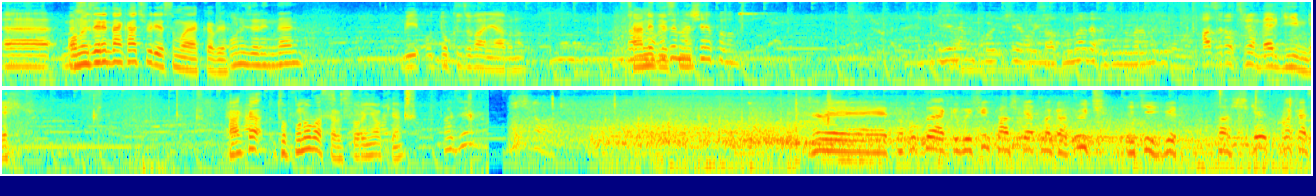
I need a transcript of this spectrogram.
Ee, Onun üzerinden kaç veriyorsun bu ayakkabıya? 10 üzerinden bir 9'u var ya bunun. Sen ne diyorsun Hemen lan? şey yapalım. Gidelim o şey oyun. Satın var da bizim numaramız yok ama. Hazır oturuyorum ver giyeyim gel. Kanka topuğuna basarız sorun yok ya. Hadi. Evet, topuklu ayakkabı için taş kağıt makas. 3, 2, 1. Taş kağıt makas.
